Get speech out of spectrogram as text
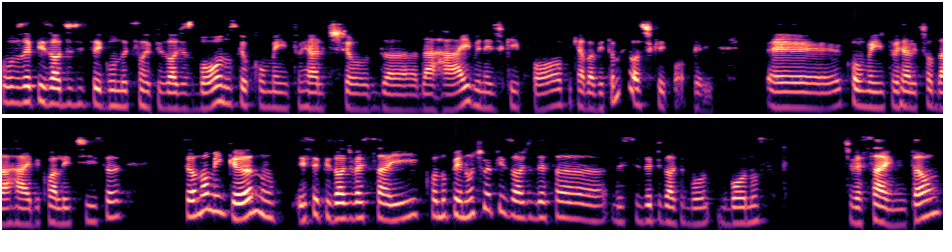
os episódios de segunda, que são episódios bônus, que eu comento reality show da, da Hybe, né, de K-pop, que a Babi também gosta de K-pop aí. É, comento reality show da Hybe com a Letícia. Se eu não me engano, esse episódio vai sair quando o penúltimo episódio dessa, desses episódios bô- bônus estiver saindo. Então,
